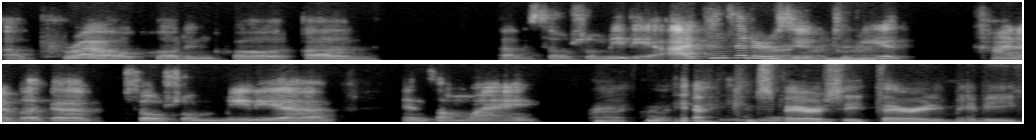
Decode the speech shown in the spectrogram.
a pro, quote unquote, of of social media. I consider right. Zoom to be a kind of like a social media in some way. Right. Yeah. Conspiracy theory, maybe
